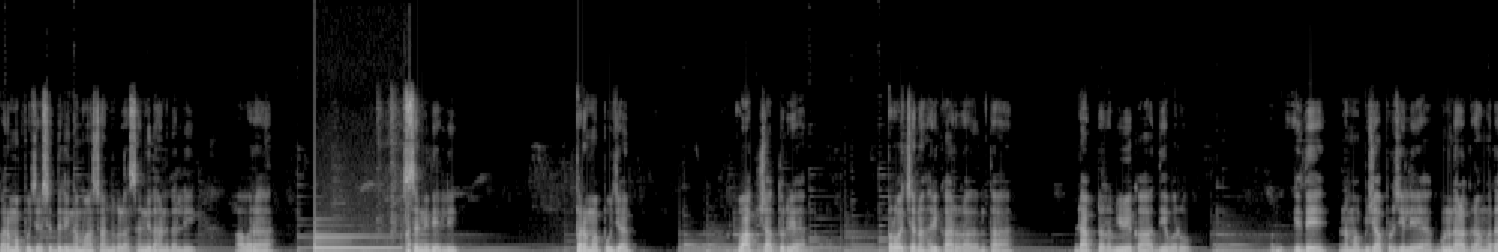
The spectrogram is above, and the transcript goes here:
ಪರಮ ಪೂಜ್ಯ ಸಿದ್ಧಲಿಂಗ ಮಹಾಸ್ವಾಮಿಗಳ ಸನ್ನಿಧಾನದಲ್ಲಿ ಅವರ ಸನ್ನಿಧಿಯಲ್ಲಿ ಪರಮ ಪೂಜ ವಾಕ್ಚಾತುರ್ಯ ಪ್ರವಚನ ಹರಿಕಾರರಾದಂಥ ಡಾಕ್ಟರ್ ವಿವೇಕ ದೇವರು ಇದೇ ನಮ್ಮ ಬಿಜಾಪುರ ಜಿಲ್ಲೆಯ ಗುಣದಾಳ ಗ್ರಾಮದ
